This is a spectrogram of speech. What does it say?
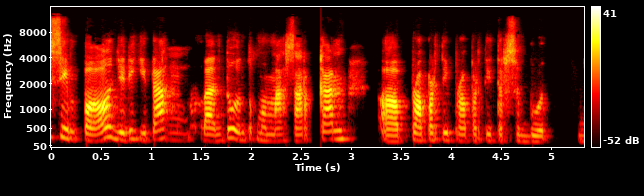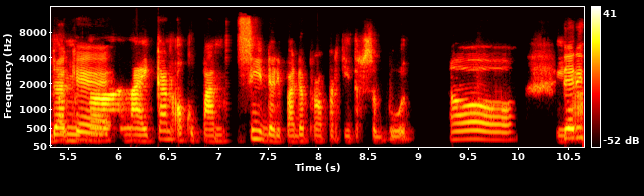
simple. Jadi kita mm. membantu untuk memasarkan uh, properti-properti tersebut dan okay. menaikkan okupansi daripada properti tersebut. Oh, ya. dari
